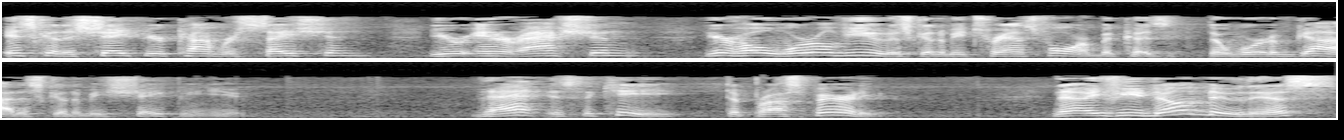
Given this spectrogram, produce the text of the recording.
It's going to shape your conversation, your interaction. Your whole worldview is going to be transformed because the Word of God is going to be shaping you. That is the key to prosperity. Now, if you don't do this,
